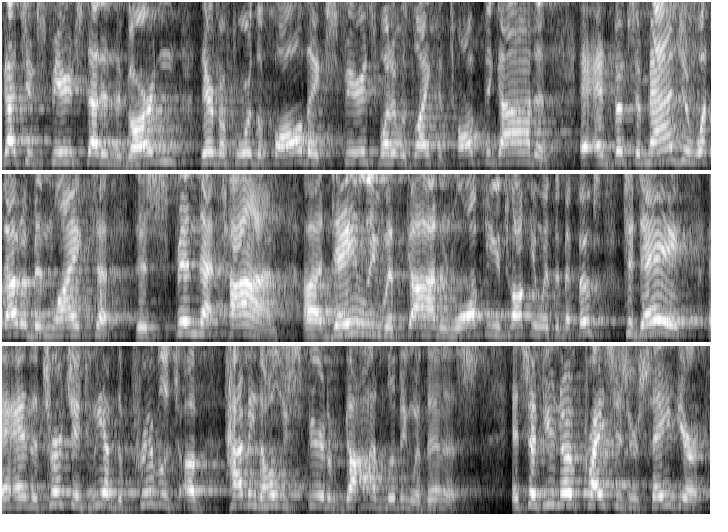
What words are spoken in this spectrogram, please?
got to experience that in the garden there before the fall. They experienced what it was like to talk to God. And, and folks, imagine what that would have been like to, to spend that time uh, daily with God and walking and talking with Him. But, folks, today and the church age, we have the privilege of having the Holy Spirit of God living within us. And so, if you know Christ as your Savior,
